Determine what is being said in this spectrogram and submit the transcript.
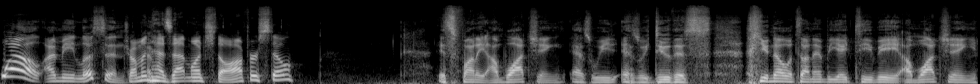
Well, I mean, listen. Drummond has that much to offer still? It's funny. I'm watching as we as we do this. You know, it's on NBA TV. I'm watching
